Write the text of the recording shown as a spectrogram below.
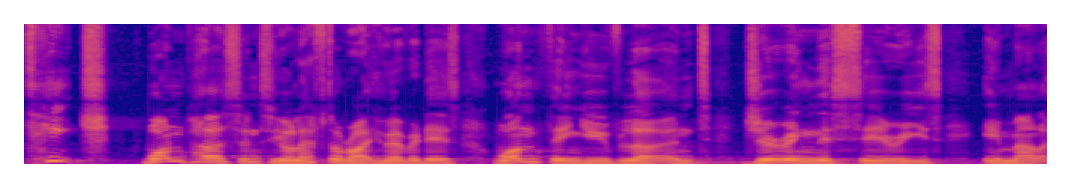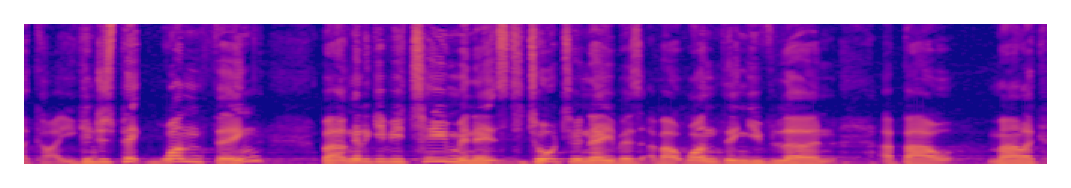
teach one person to your left or right, whoever it is, one thing you've learned during this series in Malachi. You can just pick one thing, but I'm going to give you two minutes to talk to your neighbors about one thing you've learned about Malachi.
